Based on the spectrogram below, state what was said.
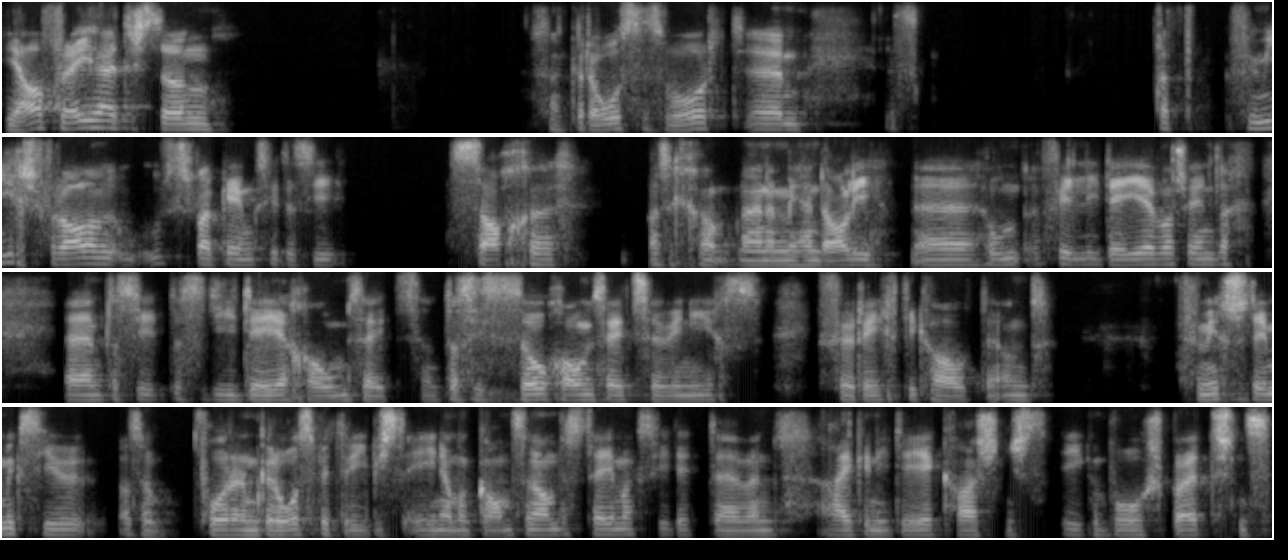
Ja, Freiheit ist so ein, so ein grosses Wort. Ähm, es, das, für mich ist vor allem ausschlaggebend dass ich Sachen, also ich meine, wir haben alle äh, viele Ideen wahrscheinlich, ähm, dass, ich, dass ich die Ideen kann umsetzen und dass ich sie so kann umsetzen wie ich es für richtig halte. Und für mich war es immer, gewesen, also vor einem Grossbetrieb ist es eh noch ein ganz anderes Thema gewesen. Dort, äh, wenn du eigene Ideen hast, ist es irgendwo spätestens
